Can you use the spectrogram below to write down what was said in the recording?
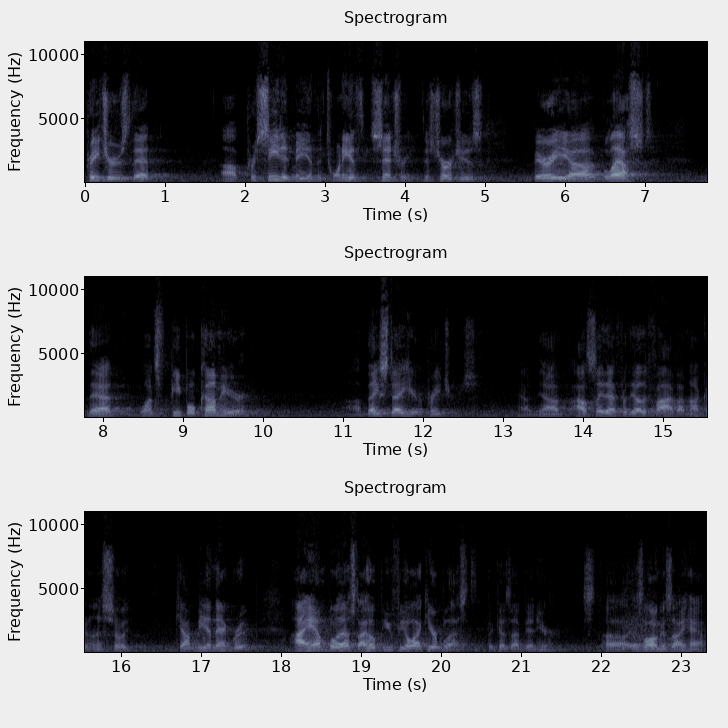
preachers that uh, preceded me in the 20th century. This church is very uh, blessed that once people come here, uh, they stay here, preachers. Now, I'll say that for the other five. I'm not going to necessarily count me in that group. I am blessed. I hope you feel like you're blessed because I've been here uh, as long as I have.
